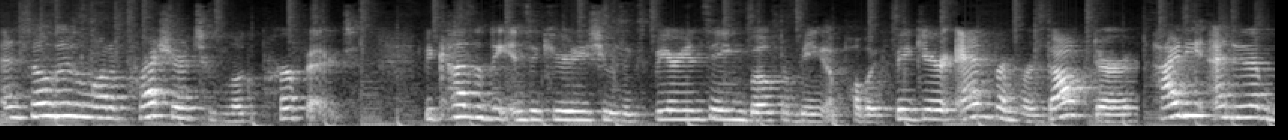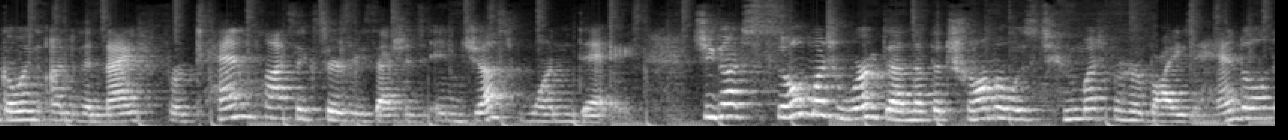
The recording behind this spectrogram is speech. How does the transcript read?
and so there's a lot of pressure to look perfect. Because of the insecurity she was experiencing, both from being a public figure and from her doctor, Heidi ended up going under the knife for 10 plastic surgery sessions in just one day. She got so much work done that the trauma was too much for her body to handle,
